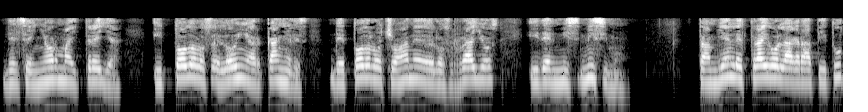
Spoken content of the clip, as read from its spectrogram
del señor Maitreya y todos los Elohim arcángeles, de todos los choanes de los rayos y del mismísimo. También les traigo la gratitud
